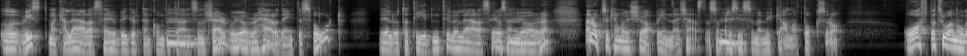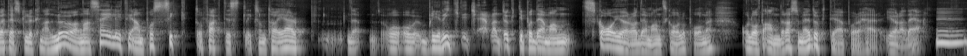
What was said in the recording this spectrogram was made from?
Och visst, man kan lära sig och bygga upp den kompetensen mm. själv och göra det här och det är inte svårt. Det gäller att ta tiden till att lära sig och sen mm. göra det. Eller också kan man ju köpa in den tjänsten, som, mm. precis som med mycket annat också. Då. Och ofta tror jag nog att det skulle kunna löna sig lite grann på sikt och faktiskt liksom ta hjälp och, och, bli riktigt jävla duktig på det man ska göra och det man ska hålla på med. Och låta andra som är duktiga på det här göra det. Mm.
